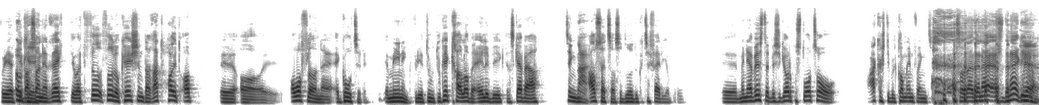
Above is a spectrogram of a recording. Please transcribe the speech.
Fordi det okay. var sådan en rigt, det var et fed, fed location, der er ret højt op, øh, og øh, overfladen er, er god til det. Jeg mening, fordi du, du kan ikke kravle op af alle vægge. Der skal være ting, Nej. afsatser og så videre, du kan tage fat i og bruge. Øh, men jeg vidste, at hvis jeg gjorde det på Stortorv, Akers, de ville komme ind for ingenting. altså, der, den er, altså, den er ikke yeah.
